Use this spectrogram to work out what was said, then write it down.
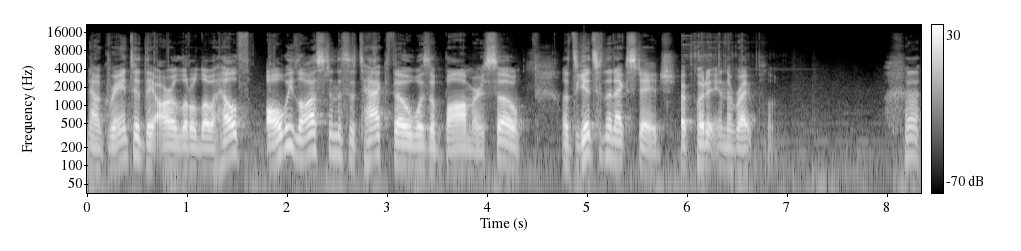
Now granted, they are a little low health. All we lost in this attack, though, was a bomber. So let's get to the next stage. I put it in the right place.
